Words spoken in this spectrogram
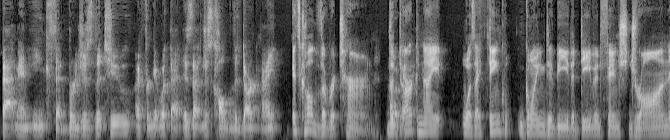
Batman Inc. that bridges the two. I forget what that is. That just called the Dark Knight. It's called The Return. The Okay. Dark Knight was, I think, going to be the David Finch drawn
